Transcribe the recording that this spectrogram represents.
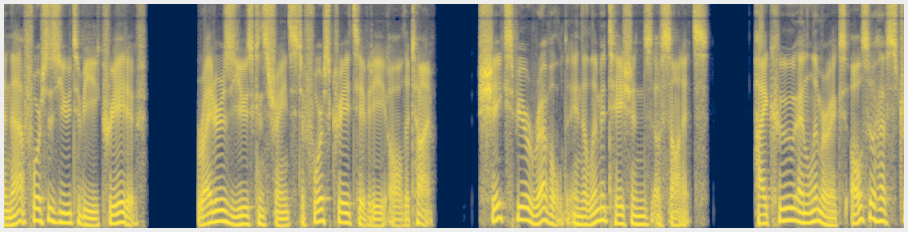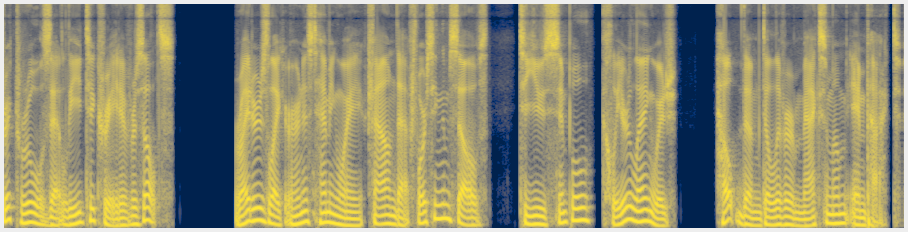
and that forces you to be creative. Writers use constraints to force creativity all the time. Shakespeare reveled in the limitations of sonnets. Haiku and limericks also have strict rules that lead to creative results. Writers like Ernest Hemingway found that forcing themselves to use simple, clear language helped them deliver maximum impact.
